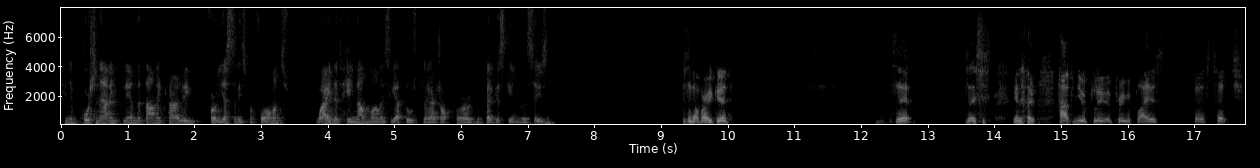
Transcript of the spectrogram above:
can you portion any blame to Danny Cowley for yesterday's performance? Why did he not manage to get those players up for the biggest game of the season? Because they're not very good. That's it. Just, you know, how can you improve a player's first touch?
